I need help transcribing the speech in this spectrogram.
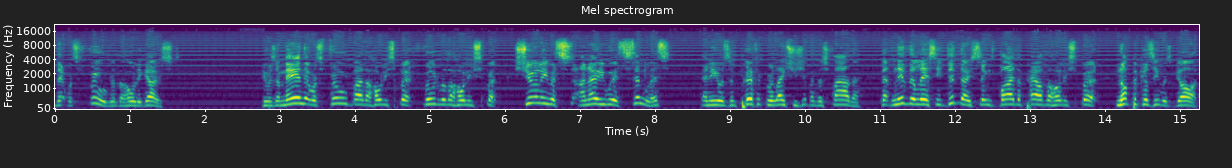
that was filled with the Holy Ghost. He was a man that was filled by the Holy Spirit, filled with the Holy Spirit. Surely, was, I know he was sinless and he was in perfect relationship with his Father, but nevertheless, he did those things by the power of the Holy Spirit, not because he was God,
